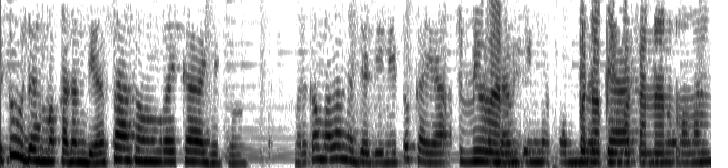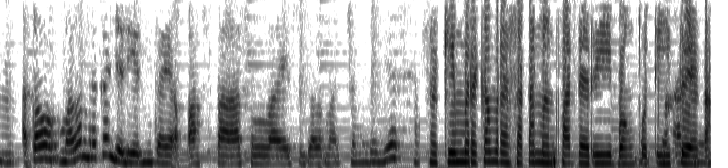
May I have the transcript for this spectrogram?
itu udah makanan biasa sama mereka gitu mereka malah ngejadiin itu kayak Cemilan. pendamping makan mereka makanan hmm. atau malah mereka jadiin kayak pasta selai segala macam udah biasa. Saking mereka merasakan manfaat dari bawang putih itu ya kak?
